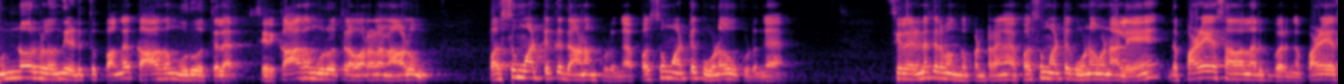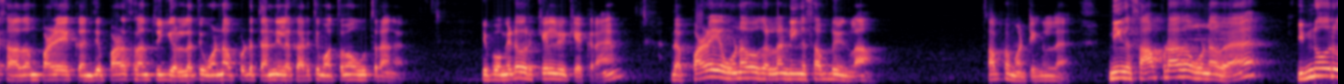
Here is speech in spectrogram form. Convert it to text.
முன்னோர்கள் வந்து எடுத்துப்பாங்க. காகம் உருவத்தில். சரி காகம் உருவத்தில் வரலனாலும் பசுமாட்டுக்கு தானம் கொடுங்க. பசுமாட்டுக்கு உணவு கொடுங்க. சிலர் என்ன தெரியுமா அங்கே பண்ணுறாங்க பசுமாட்டுக்கு உணவுனாலே இந்த பழைய சாதம்லாம் இருக்குது பாருங்க. பழைய சாதம் பழைய கஞ்சி பழசெல்லாம் தூக்கி எல்லாத்தையும் ஒன்றா போட்டு தண்ணியில் கரைச்சி மொத்தமாக ஊற்றுறாங்க இப்போ உங்ககிட்ட ஒரு கேள்வி கேட்குறேன் இந்த பழைய உணவுகள்லாம் நீங்கள் சாப்பிடுவீங்களா? சாப்பிட மாட்டீங்கல்ல? நீங்கள் சாப்பிடாத உணவை இன்னொரு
